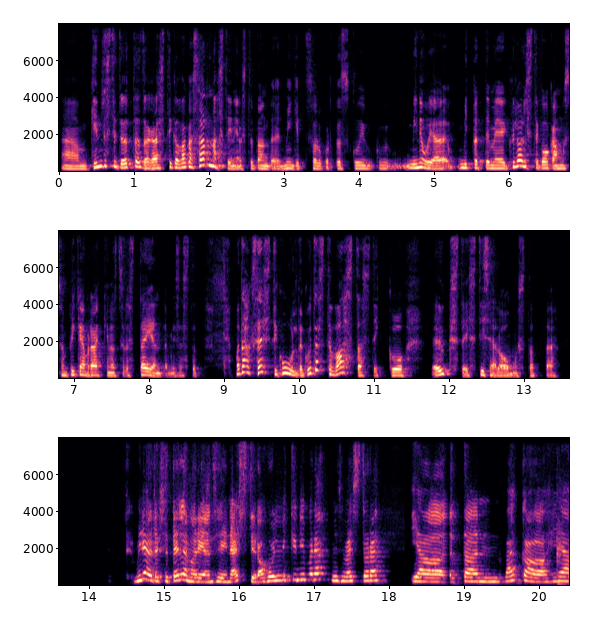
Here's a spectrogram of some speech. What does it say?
Ähm, kindlasti töötavad väga hästi ka väga sarnaste inimeste tandemid mingites olukordades, kui minu ja mitmete meie külaliste kogemus on pigem rääkinud sellest täiendamisest, et ma tahaks hästi kuulda, kuidas te vastastikku üksteist iseloomustate? mina ütleks, et Elle-Mari on selline hästi rahulik inimene, mis on hästi tore ja ta on väga hea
